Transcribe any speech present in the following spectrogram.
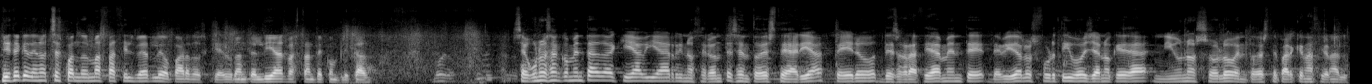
Dice que de noche es cuando es más fácil ver leopardos, que durante el día es bastante complicado. Según nos han comentado, aquí había rinocerontes en todo este área, pero desgraciadamente, debido a los furtivos, ya no queda ni uno solo en todo este parque nacional.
